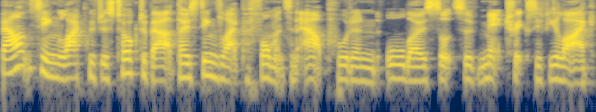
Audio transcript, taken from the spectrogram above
balancing, like we've just talked about, those things like performance and output and all those sorts of metrics, if you like,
